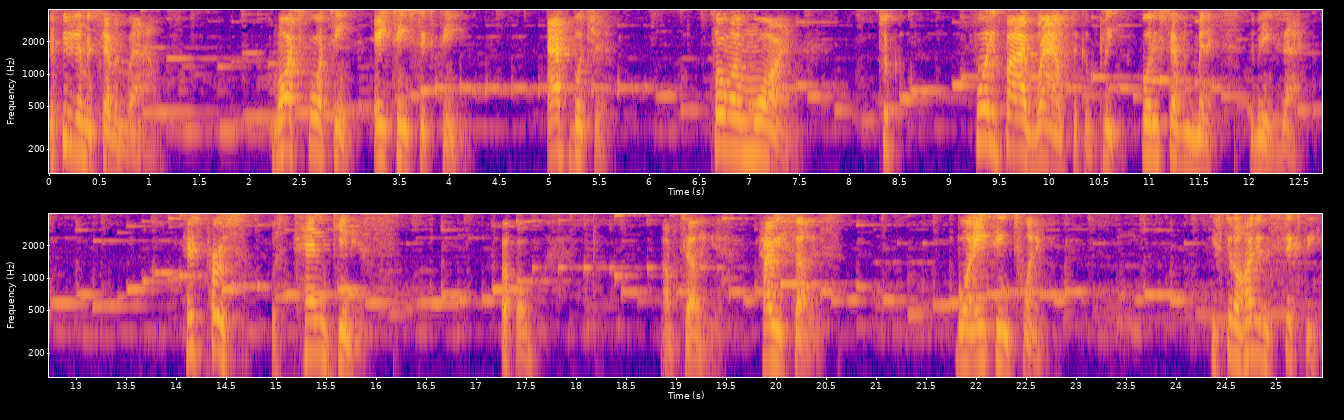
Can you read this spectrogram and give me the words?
Defeated him in seven rounds. March 14, 1816. Af Butcher, Clorman Warren 45 rounds to complete, 47 minutes to be exact. His purse was 10 guineas. Oh, I'm telling you. Harry Sellers, born 1820. He stood 160.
